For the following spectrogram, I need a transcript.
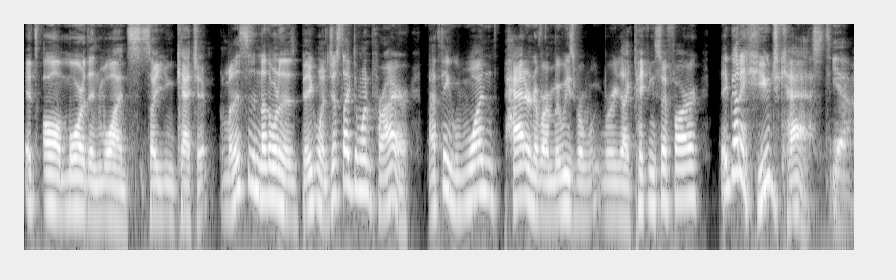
it's all more than once so you can catch it. Well, this is another one of those big ones, just like the one prior. I think one pattern of our movies we're, we're like picking so far, they've got a huge cast. Yeah.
